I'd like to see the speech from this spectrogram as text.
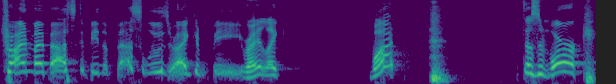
trying my best to be the best loser I can be, right? Like, what? it doesn't work.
